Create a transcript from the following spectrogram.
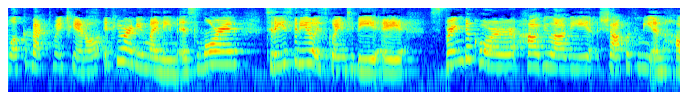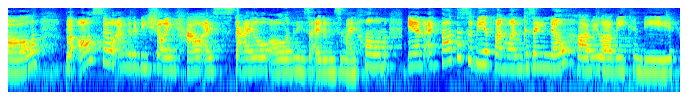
welcome back to my channel. If you are new, my name is Lauren. Today's video is going to be a spring decor Hobby Lobby shop with me and haul, but also I'm gonna be showing how I style all of these items in my home. And I thought this would be a fun one because I know Hobby Lobby can be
